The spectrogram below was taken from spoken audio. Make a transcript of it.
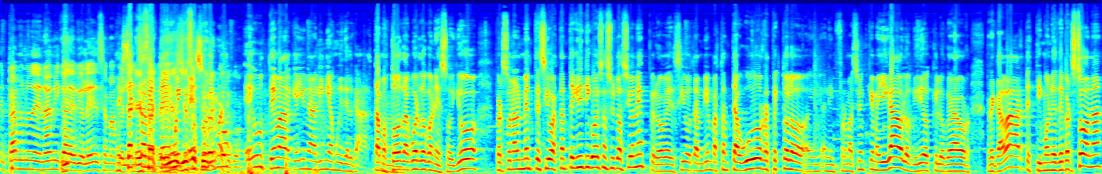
entramos en una dinámica de violencia más Exactamente, es, problemático. es un tema que hay una línea muy delgada, estamos mm. todos de acuerdo con eso. Yo personalmente he sido bastante crítico de esas situaciones, pero he sido también bastante agudo respecto a, la información que me ha los videos que he logrado recabar, testimonios de personas,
